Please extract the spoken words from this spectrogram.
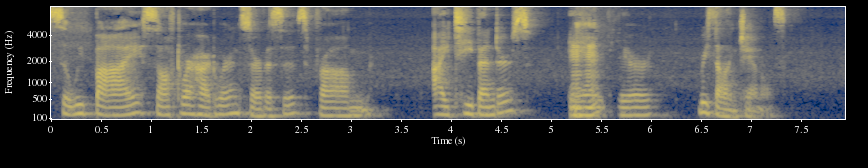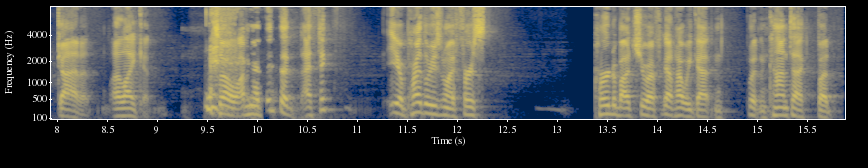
So we buy software, hardware, and services from IT vendors and mm-hmm. their reselling channels. Got it. I like it. So, I mean, I think that, I think, you know, part of the reason I first heard about you, I forgot how we got in, put in contact, but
